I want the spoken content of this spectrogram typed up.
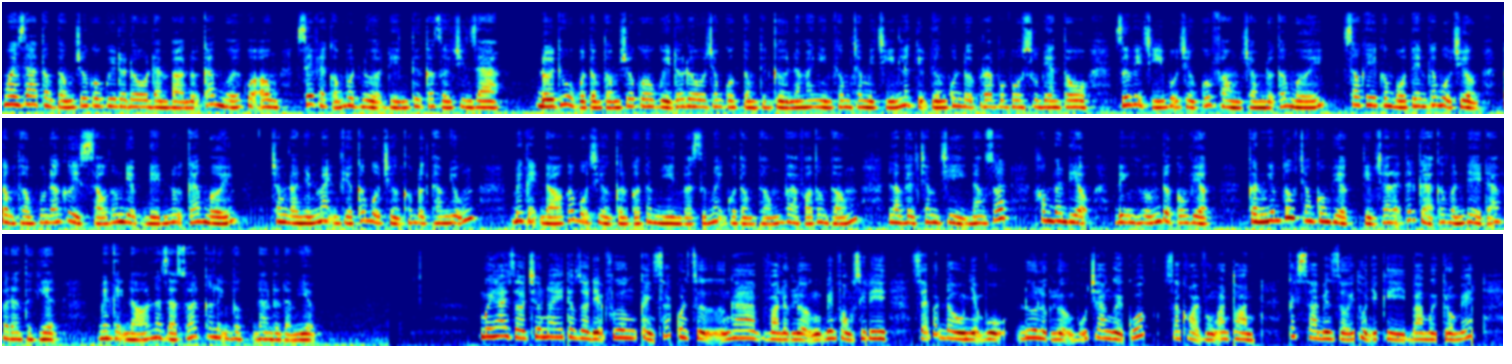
Ngoài ra, Tổng thống Joko Widodo đảm bảo nội các mới của ông sẽ phải có một nửa đến từ các giới chuyên gia. Đối thủ của Tổng thống Joko Widodo trong cuộc tổng tuyển cử năm 2019 là cựu tướng quân đội Prabowo Subianto giữ vị trí Bộ trưởng Quốc phòng trong nội các mới. Sau khi công bố tên các bộ trưởng, Tổng thống cũng đã gửi 6 thông điệp đến nội các mới trong đó nhấn mạnh việc các bộ trưởng không được tham nhũng. Bên cạnh đó, các bộ trưởng cần có tầm nhìn và sứ mệnh của Tổng thống và Phó Tổng thống, làm việc chăm chỉ, năng suất, không đơn điệu, định hướng được công việc, cần nghiêm túc trong công việc, kiểm tra lại tất cả các vấn đề đã và đang thực hiện. Bên cạnh đó là giả soát các lĩnh vực đang được đảm nhiệm. 12 giờ trưa nay theo giờ địa phương, cảnh sát quân sự Nga và lực lượng biên phòng Syria sẽ bắt đầu nhiệm vụ đưa lực lượng vũ trang người quốc ra khỏi vùng an toàn, cách xa biên giới Thổ Nhĩ Kỳ 30 km,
